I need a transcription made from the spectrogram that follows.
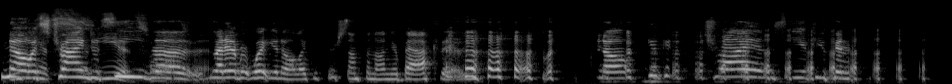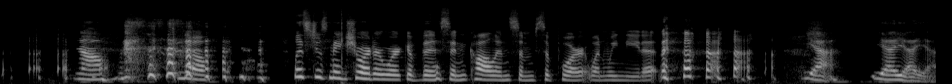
no it's trying to see so the often. whatever what you know like if there's something on your back there you know you can try and see if you can no. no. Let's just make shorter work of this and call in some support when we need it. yeah. Yeah, yeah, yeah.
